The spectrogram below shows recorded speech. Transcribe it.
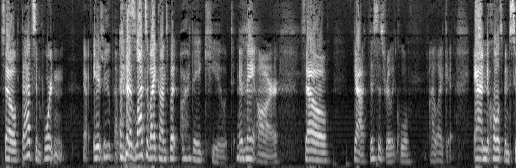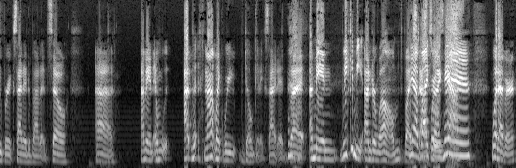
So that's important. It, Cute puppies. lots of icons, but are they cute? And they are. So, yeah, this is really cool. I like it. And Nicole's been super excited about it. So, uh, I mean, and w- I, it's not like we don't get excited, but I mean, we can be underwhelmed by Yeah, stuff. by We're like, tools, yeah. Whatever.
